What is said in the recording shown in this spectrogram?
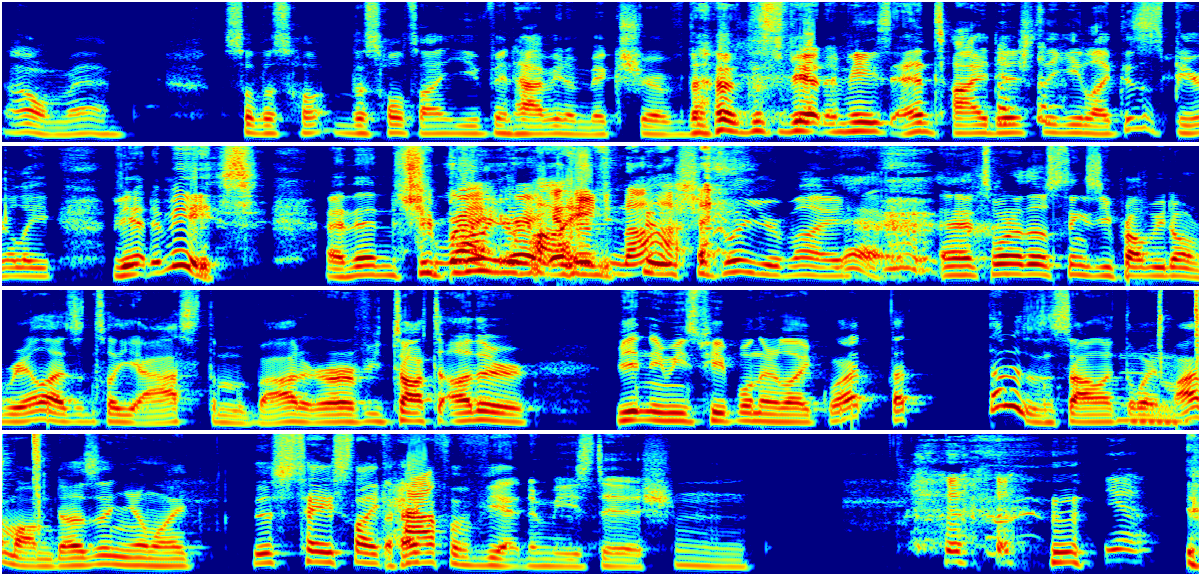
Oh man. So this whole this whole time you've been having a mixture of the this Vietnamese and Thai dish, thinking like this is purely Vietnamese, and then she blew Right, your right. Mind. not. she blew your mind. Yeah, and it's one of those things you probably don't realize until you ask them about it, or if you talk to other Vietnamese people and they're like, "What? That that doesn't sound like the way Mm. my mom does it." And you're like, This tastes like half of Vietnamese dish. Hmm. yeah.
